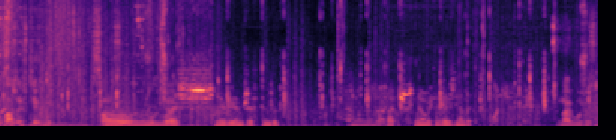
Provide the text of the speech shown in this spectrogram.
uważaj, w tym budynku są O, dwóch, dwóch trzech. właśnie wiem, że w tym budynku... Patrz, nie mogę tu wejść nawet. Na górze są.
